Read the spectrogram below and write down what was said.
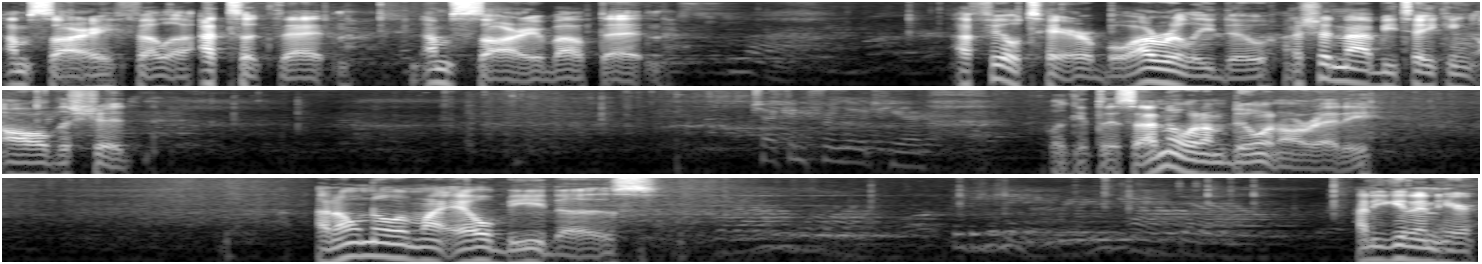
I'm sorry, fella. I took that. I'm sorry about that. I feel terrible. I really do. I should not be taking all the shit. Checking for loot here. Look at this. I know what I'm doing already. I don't know what my LB does. How do you get in here?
